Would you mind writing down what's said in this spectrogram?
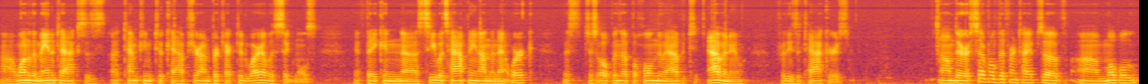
Uh, one of the main attacks is attempting to capture unprotected wireless signals. If they can uh, see what's happening on the network, this just opens up a whole new av avenue for these attackers. Um, there are several different types of um, mobile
